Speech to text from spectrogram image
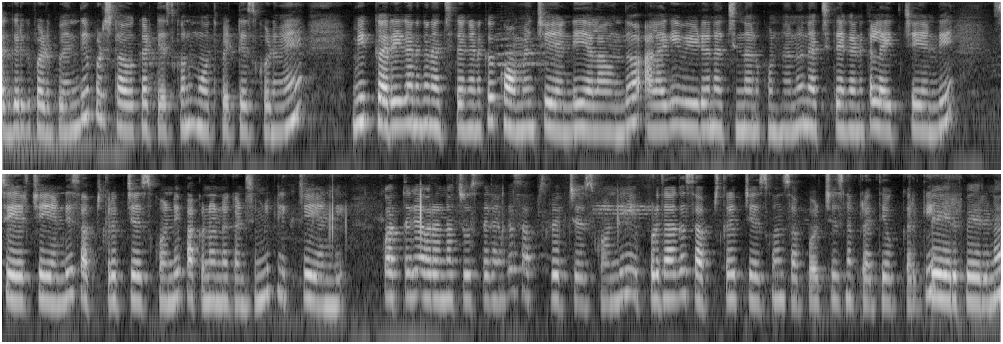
దగ్గరికి పడిపోయింది. ఇప్పుడు స్టవ్ కట్టేసుకొని మూత పెట్టేసుకోవడమే. మీకు కర్రీ కనుక నచ్చితే కనుక కామెంట్ చేయండి ఎలా ఉందో. అలాగే వీడియో నచ్చింది అనుకుంటున్నాను నచ్చితే కనుక లైక్ చేయండి షేర్ చేయండి సబ్స్క్రైబ్ చేసుకోండి పక్కన ఉన్న కనిసిమ్ని క్లిక్ చేయండి. కొత్తగా ఎవరైనా చూస్తే కనుక సబ్స్క్రైబ్ చేసుకోండి. ఇప్పుడు దాకా సబ్స్క్రైబ్ చేసుకొని సపోర్ట్ చేసిన ప్రతి ఒక్కరికి పేరు పేరున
